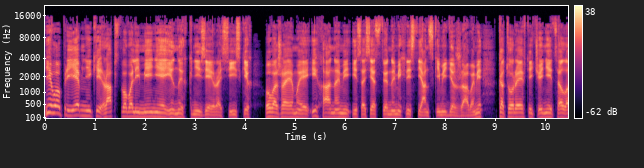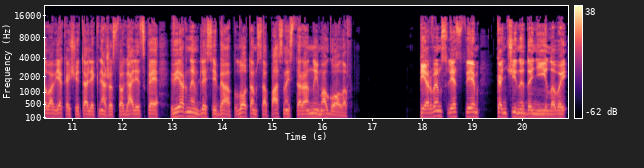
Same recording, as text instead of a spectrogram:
его преемники рабствовали менее иных князей российских, уважаемые и ханами, и соседственными христианскими державами, которые в течение целого века считали княжество Галицкое верным для себя оплотом с опасной стороны моголов. Первым следствием кончины Данииловой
